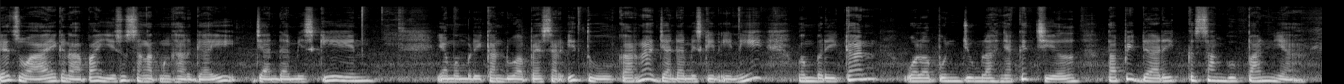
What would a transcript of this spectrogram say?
That's why kenapa Yesus sangat menghargai janda miskin yang memberikan dua peser itu karena janda miskin ini memberikan walaupun jumlahnya kecil tapi dari kesanggupannya.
